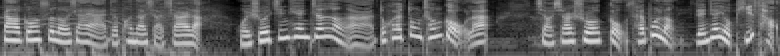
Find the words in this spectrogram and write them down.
到公司楼下呀，就碰到小仙儿了。我说今天真冷啊，都快冻成狗了。小仙儿说狗才不冷，人家有皮草。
